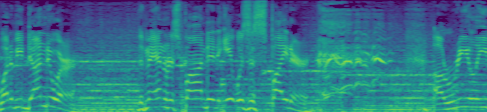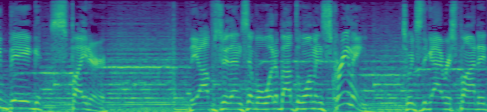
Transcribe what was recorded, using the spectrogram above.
What have you done to her? The man responded, It was a spider. a really big spider. The officer then said, Well, what about the woman screaming? To which the guy responded,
